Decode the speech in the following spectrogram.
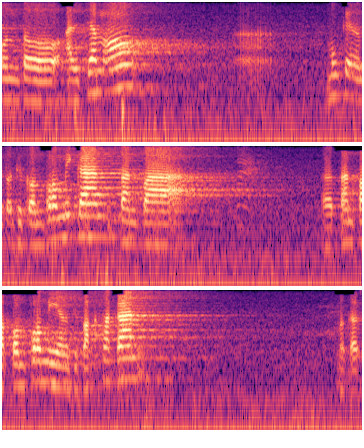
untuk al-jam'u mungkin untuk dikompromikan tanpa e, tanpa kompromi yang dipaksakan maka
